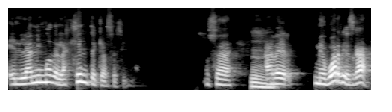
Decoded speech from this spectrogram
el ánimo de la gente que hace cine. O sea, a mm. ver, me voy a arriesgar.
